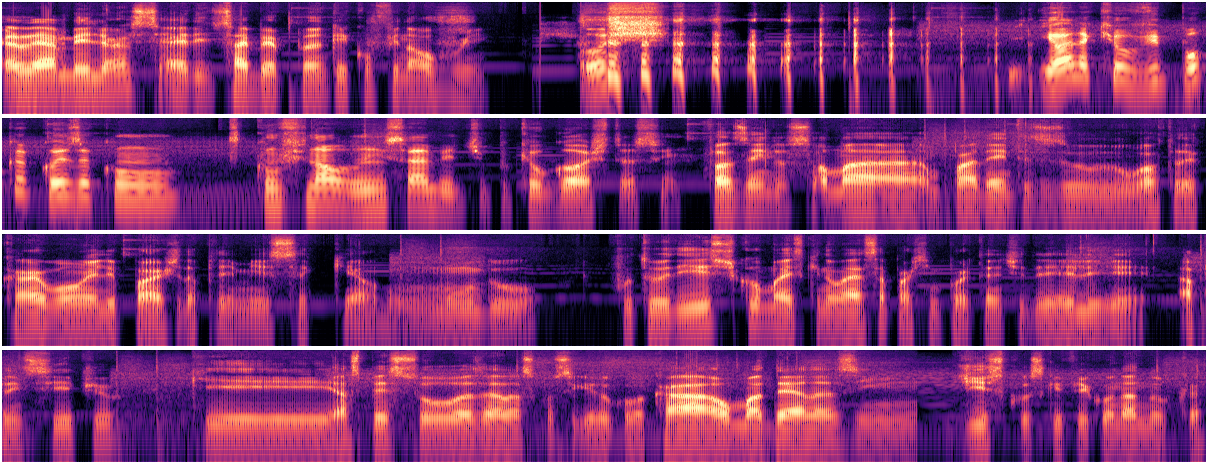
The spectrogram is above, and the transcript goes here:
Ela é a melhor série de Cyberpunk com final ruim. Oxi. e olha que eu vi pouca coisa com, com final ruim, sabe? Tipo, que eu gosto, assim. Fazendo só uma, um parênteses, o Altered Carbon ele parte da premissa que é um mundo futurístico, mas que não é essa parte importante dele a princípio, que as pessoas elas conseguiram colocar a alma delas em discos que ficam na nuca.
